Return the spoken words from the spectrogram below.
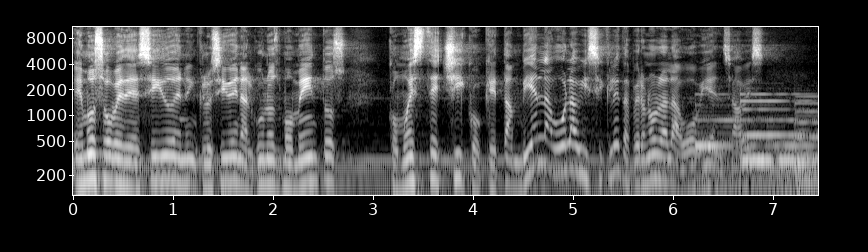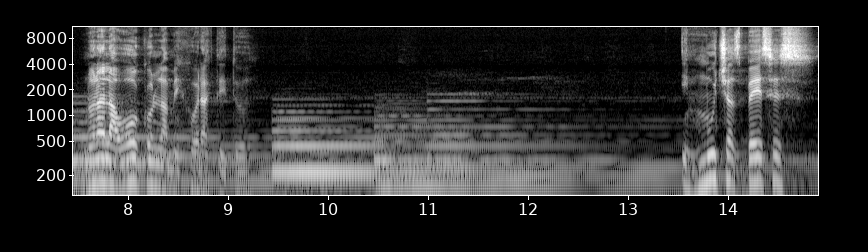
Hemos obedecido inclusive en algunos momentos como este chico que también lavó la bicicleta, pero no la lavó bien, ¿sabes? No la lavó con la mejor actitud. Y muchas veces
